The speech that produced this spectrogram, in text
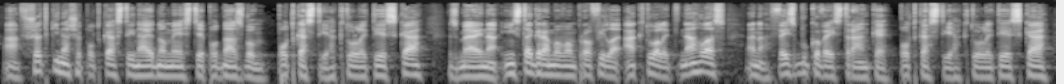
a všetky naše podcasty na jednom mieste pod názvom Podcasty Aktuality.sk. Sme aj na Instagramovom profile Aktuality na hlas a na facebookovej stránke Podcasty Aktuality.sk.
